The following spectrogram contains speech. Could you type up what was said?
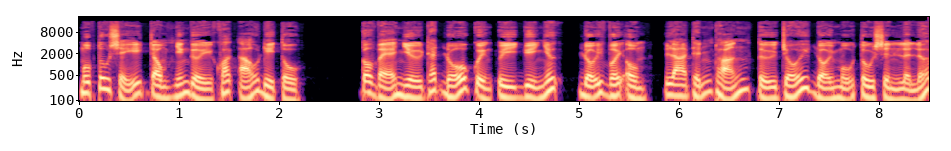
một tu sĩ trong những người khoác áo đi tù. Có vẻ như thách đố quyền uy duy nhất đối với ông là thỉnh thoảng từ chối đội mũ tu sinh lên lớp.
